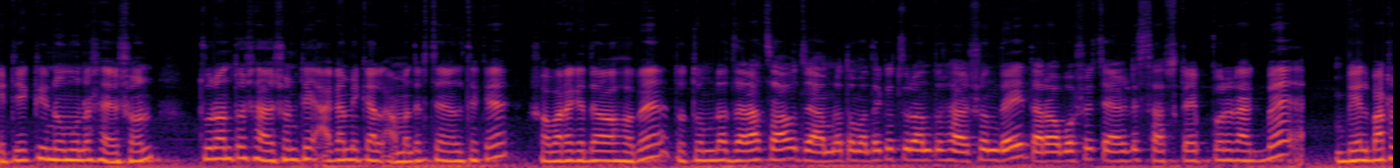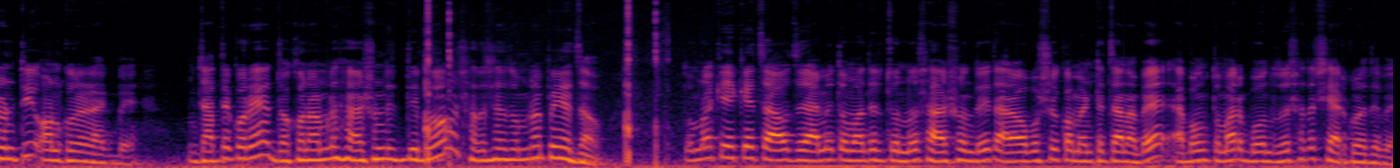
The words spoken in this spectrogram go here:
এটি একটি নমুনা সাজেশন চূড়ান্ত সাজেশনটি আগামীকাল আমাদের চ্যানেল থেকে সবার আগে দেওয়া হবে। তো তোমরা যারা চাও যে আমরা তোমাদেরকে চূড়ান্ত সাজেশন দেই, তারা অবশ্যই চ্যানেলটি সাবস্ক্রাইব করে রাখবে, বেল বাটনটি অন করে রাখবে। যাতে করে যখন আমরা সাজেশনটি দিব, সাথে সাথে তোমরা পেয়ে যাও। তোমরা কে কে চাও যে আমি তোমাদের জন্য সাজেশন দিই, তারা অবশ্যই কমেন্টে জানাবে এবং তোমার বন্ধুদের সাথে শেয়ার করে দেবে।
